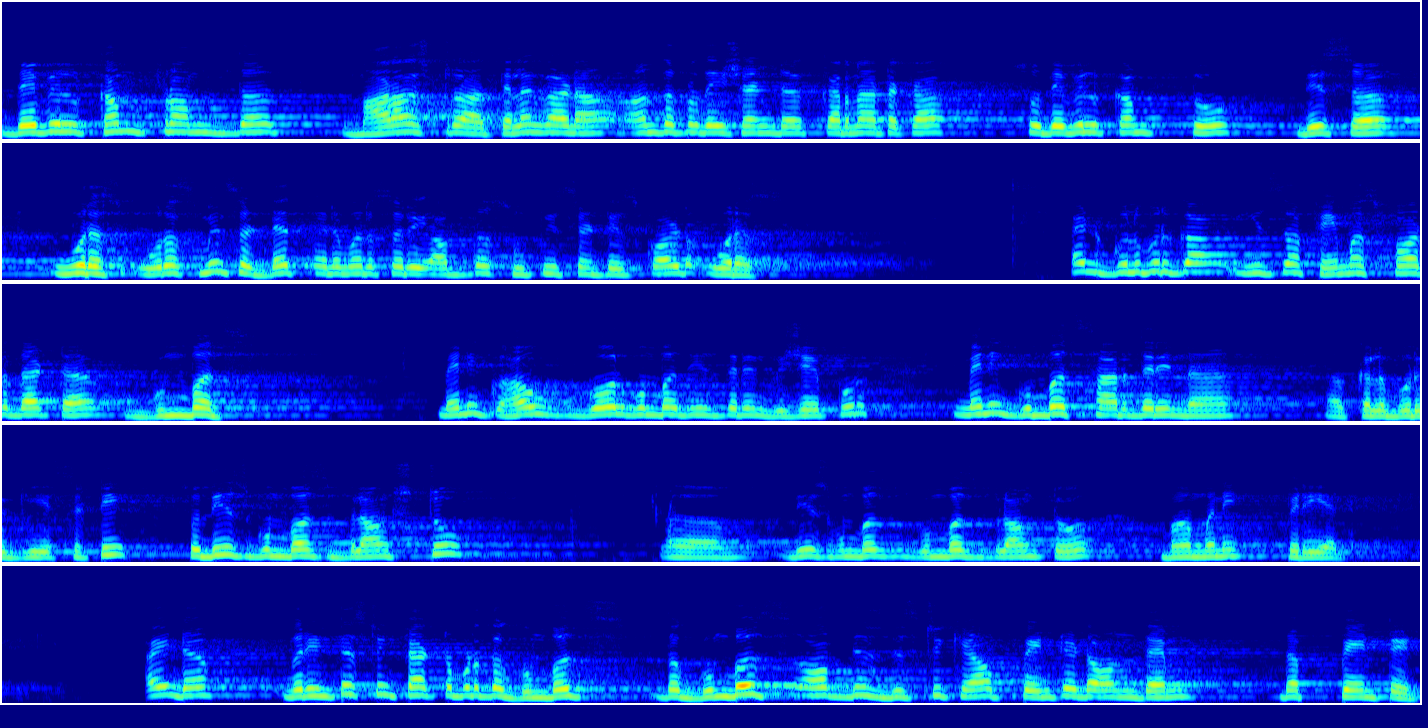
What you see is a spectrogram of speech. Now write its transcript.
they will come from the Maharashtra, Telangana, Andhra Pradesh, and Karnataka. So they will come to this uh, Uras. Uras means the death anniversary of the Sufi saint is called Uras. And Gulbarga is uh, famous for that uh, Gumbaz. Many how Gol Gumbaz is there in Vijaypur. Many Gumbaz are there in uh, uh, Kalaburgi city. So these Gumbaz belongs to um, these Gumbaz, Gumbaz belong to Bahmani period. And a very interesting fact about the Gumbaz, the Gumbaz of this district have painted on them the painted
